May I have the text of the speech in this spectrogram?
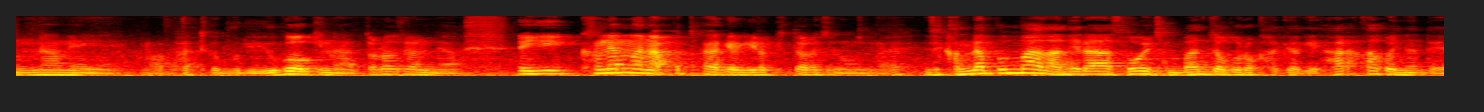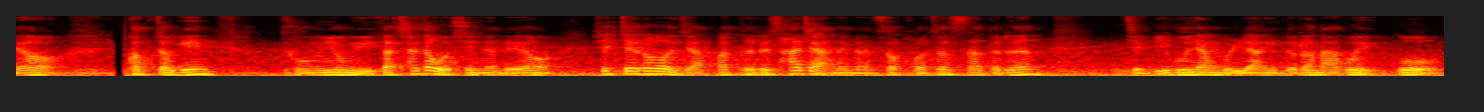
강남의 아파트가 무려 6억이나 떨어졌네요. 이 강남만 아파트 가격이 이렇게 떨어지는 건가요? 이제 강남뿐만 아니라 서울 전반적으로 가격이 하락하고 있는데요. 복합적인 금융 위기가 찾아올 수 있는데요. 실제로 이제 아파트를 사지 않으면서 건설사들은 이제 미분양 물량이 늘어나고 있고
